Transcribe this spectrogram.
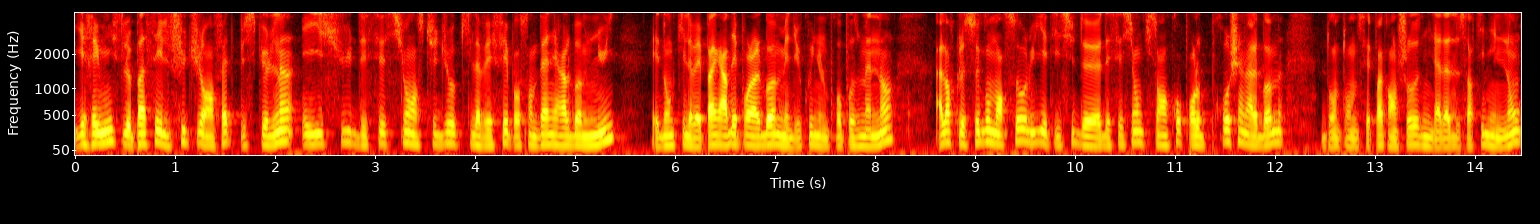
réunissent le passé et le futur en fait, puisque l'un est issu des sessions en studio qu'il avait fait pour son dernier album Nuit, et donc il n'avait pas gardé pour l'album, mais du coup il nous le propose maintenant. Alors que le second morceau, lui, est issu de, des sessions qui sont en cours pour le prochain album, dont on ne sait pas grand chose, ni la date de sortie, ni le nom.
